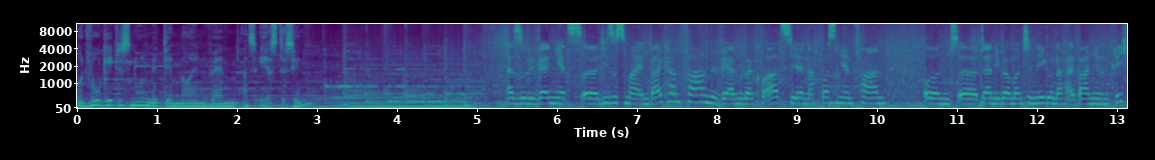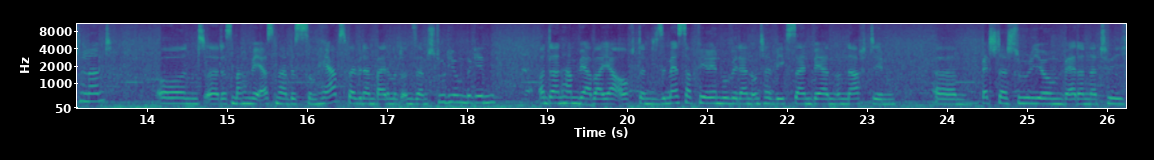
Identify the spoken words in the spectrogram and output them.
Und wo geht es nun mit dem neuen Van als erstes hin? Also wir werden jetzt äh, dieses Mal in den Balkan fahren, wir werden über Kroatien nach Bosnien fahren und äh, dann über Montenegro nach Albanien und Griechenland. Und äh, das machen wir erstmal bis zum Herbst, weil wir dann beide mit unserem Studium beginnen. Und dann haben wir aber ja auch dann die Semesterferien, wo wir dann unterwegs sein werden. Und nach dem ähm, Bachelorstudium wäre dann natürlich,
